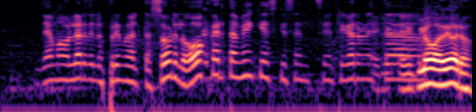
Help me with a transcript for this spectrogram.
ya vamos a hablar de los premios Altazor, los Oscar también que es que se, se entregaron esta el globo de oro.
